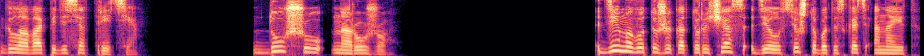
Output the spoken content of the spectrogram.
Глава 53. Душу наружу. Дима вот уже который час делал все, чтобы отыскать Анаит.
